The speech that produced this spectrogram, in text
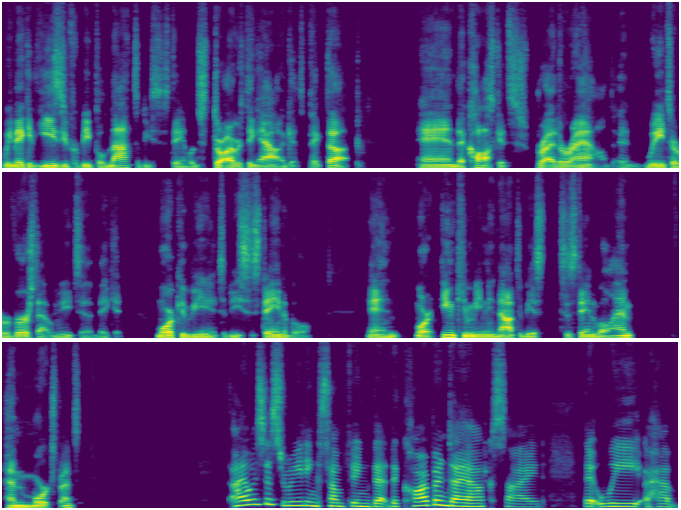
We make it easy for people not to be sustainable, just throw everything out and it gets picked up and the cost gets spread around. And we need to reverse that. We need to make it more convenient to be sustainable and more inconvenient not to be sustainable and and more expensive. I was just reading something that the carbon dioxide that we have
